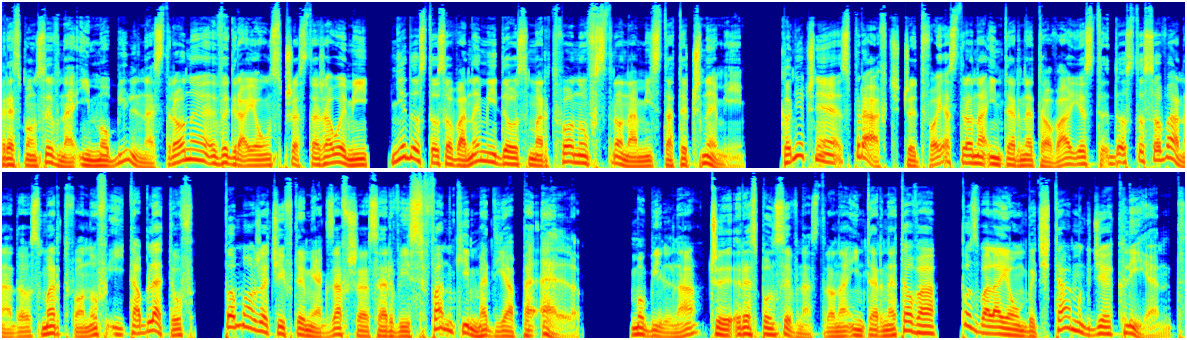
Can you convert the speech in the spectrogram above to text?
Responsywne i mobilne strony wygrają z przestarzałymi, niedostosowanymi do smartfonów stronami statycznymi. Koniecznie sprawdź, czy Twoja strona internetowa jest dostosowana do smartfonów i tabletów. Pomoże Ci w tym jak zawsze serwis funkymedia.pl. Mobilna czy responsywna strona internetowa pozwalają być tam, gdzie klient.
